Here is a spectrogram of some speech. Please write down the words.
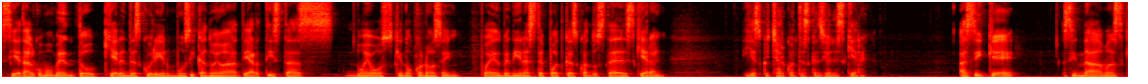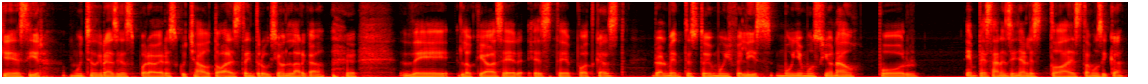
si en algún momento quieren descubrir música nueva de artistas nuevos que no conocen, pueden venir a este podcast cuando ustedes quieran y escuchar cuantas canciones quieran. Así que, sin nada más que decir, muchas gracias por haber escuchado toda esta introducción larga de lo que va a ser este podcast. Realmente estoy muy feliz, muy emocionado por empezar a enseñarles toda esta música.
